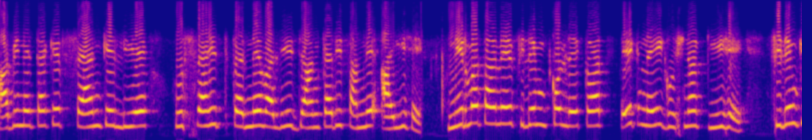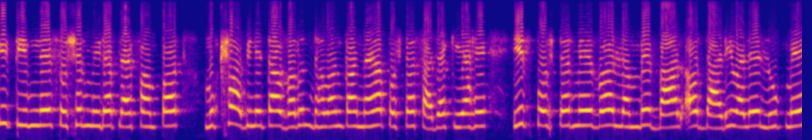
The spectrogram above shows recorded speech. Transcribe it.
अभिनेता के फ़ैन के लिए उत्साहित करने वाली जानकारी सामने आई है। निर्माता ने फ़िल्म को लेकर एक नई घोषणा की है। फ़िल्म की टीम ने सोशल मीडिया प्लेटफॉर्म पर मुख्य अभिनेता वरुण धवन का नया पोस्टर साझा किया है। इस पोस्टर में वह लंबे बाल और दाढ़ी वाले लुक में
